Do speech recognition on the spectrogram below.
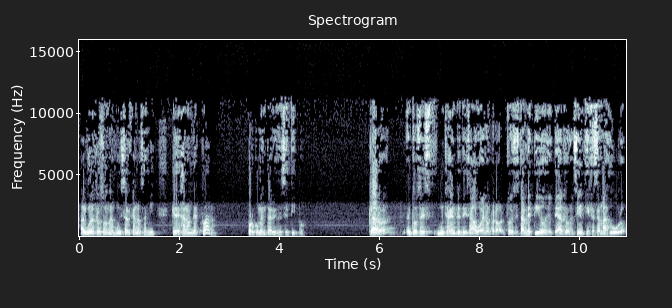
algunas personas muy cercanas a mí, que dejaron de actuar por comentarios de ese tipo. Claro, entonces mucha gente te dice, ah, bueno, pero entonces estás metido en el teatro, en el cine, tienes que ser más duro.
